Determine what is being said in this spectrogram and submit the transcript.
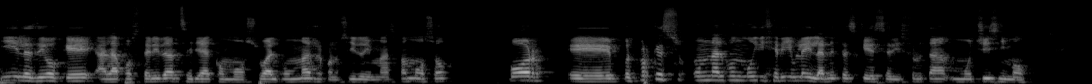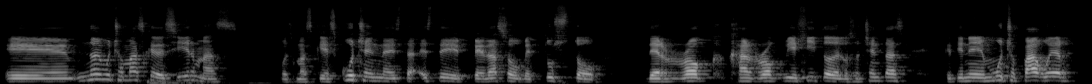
y les digo que a la posteridad sería como su álbum más reconocido y más famoso por, eh, pues porque es un álbum muy digerible y la neta es que se disfruta muchísimo. Eh, no hay mucho más que decir, más, pues más que escuchen esta, este pedazo vetusto de rock, hard rock viejito de los ochentas que tiene mucho power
